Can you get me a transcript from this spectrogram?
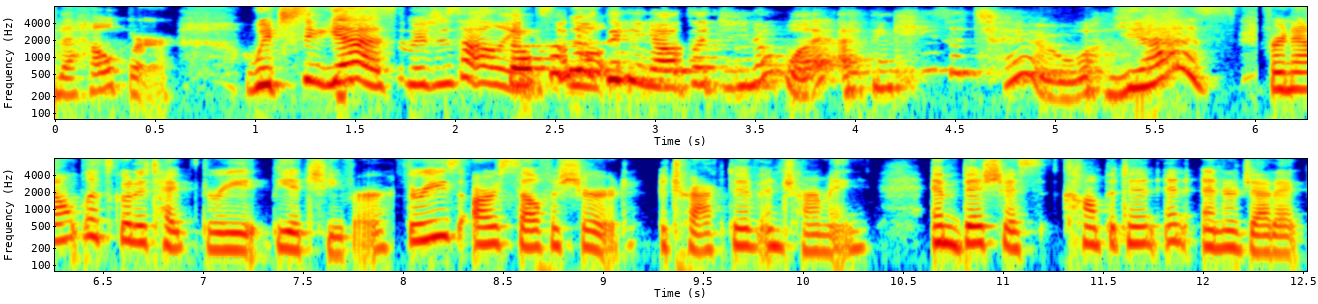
the helper, which see, yes, which is Holly. That's what so, I was thinking. I was like, you know what? I think he's a two. Yes. For now, let's go to type three, the achiever. Threes are self assured, attractive, and charming, ambitious, competent, and energetic.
